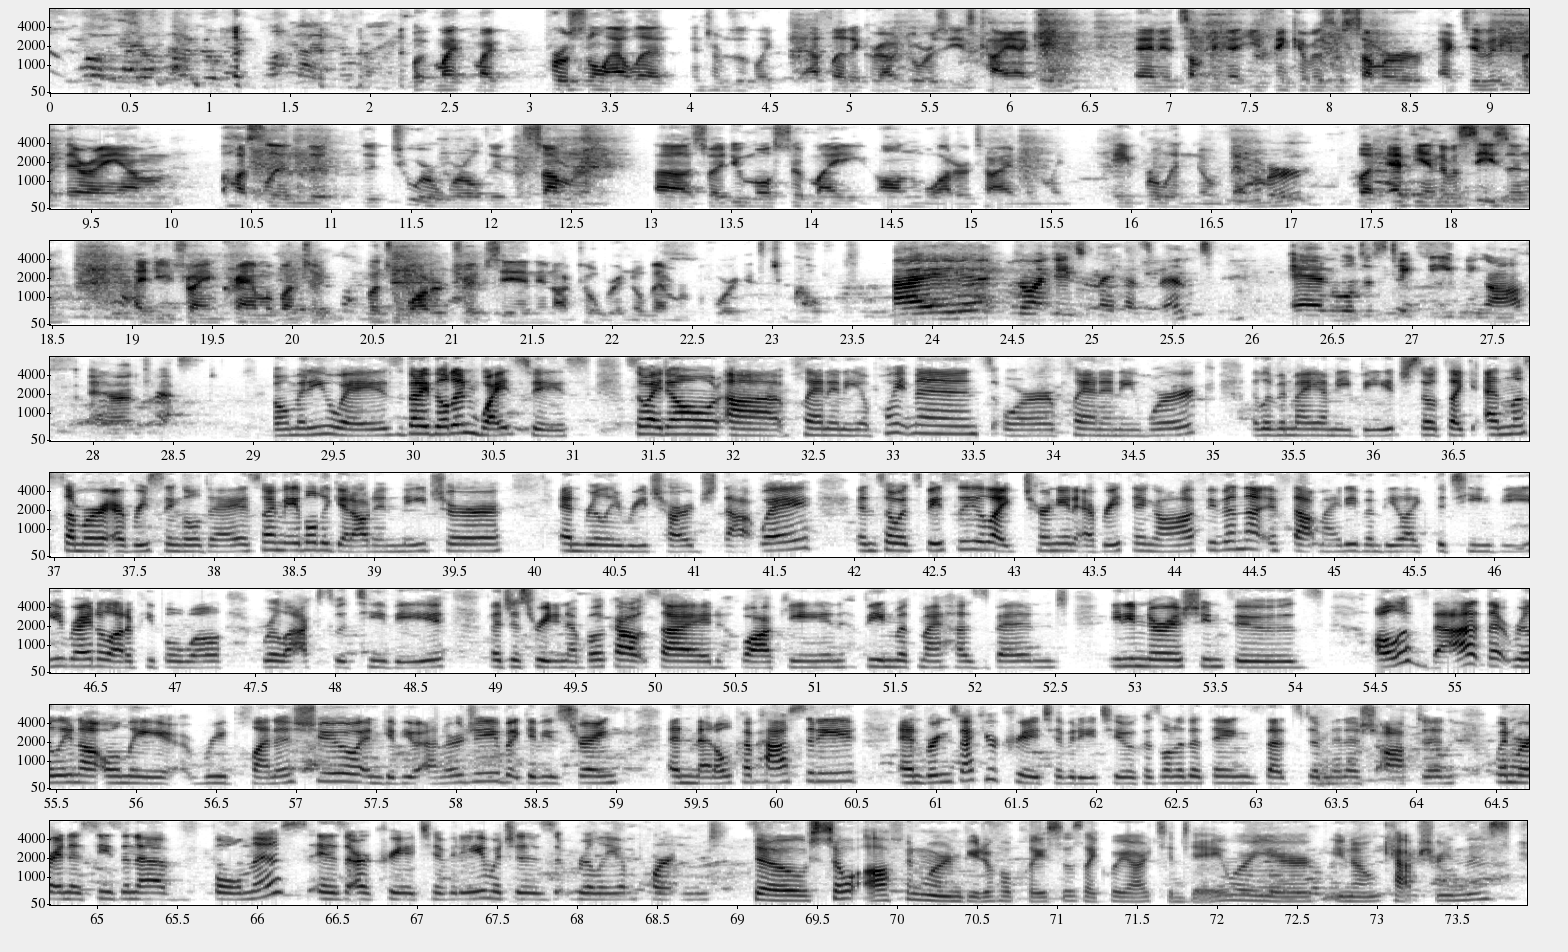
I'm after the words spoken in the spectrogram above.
But my, my personal outlet in terms of like athletic or outdoorsy is kayaking. And it's something that you think of as a summer activity, but there I am hustling the, the tour world in the summer. Uh, so I do most of my on water time in like April and November. But at the end of a season, I do try and cram a bunch of bunch of water trips in in October and November before it gets too cold. I go on dates with my husband, and we'll just take the evening off and rest. so many ways, but I build in white space. So I don't uh, plan any appointments or plan any work. I live in Miami Beach. So it's like endless summer every single day. So I'm able to get out in nature and really recharge that way. And so it's basically like turning everything off, even that if that might even be like the TV, right? A lot of people will relax with TV, but just reading a book outside, walking, being with my husband, eating nourishing foods, all of that that really not only replenish you and give you energy but give you strength and mental capacity and brings back your creativity too because one of the things that's diminished often when we're in a season of fullness is our creativity which is really important So, so often we're in beautiful places like we are today where you're, you know, capturing this.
